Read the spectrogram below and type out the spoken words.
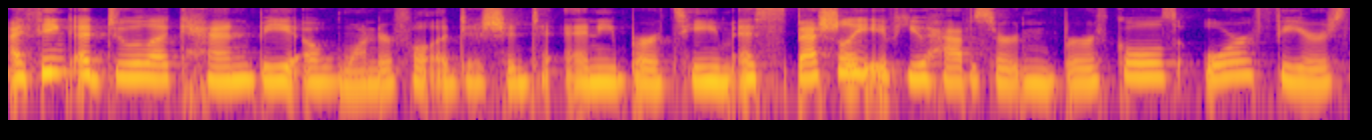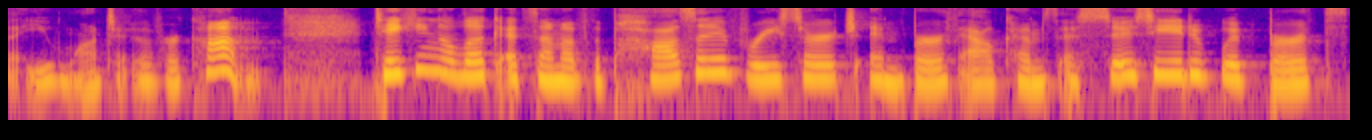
I think a doula can be a wonderful addition to any birth team, especially if you have certain birth goals or fears that you want to overcome. Taking a look at some of the positive research and birth outcomes associated with births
